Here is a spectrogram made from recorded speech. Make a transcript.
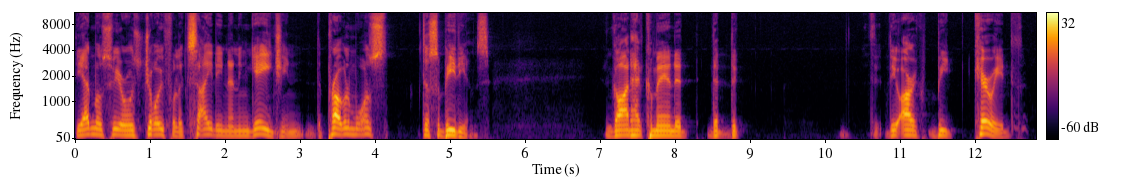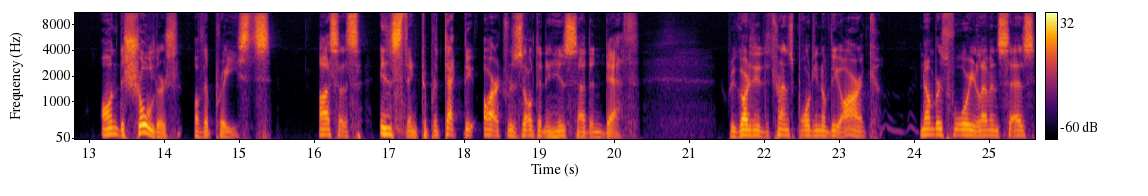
The atmosphere was joyful, exciting, and engaging. The problem was disobedience. God had commanded that the the ark be carried on the shoulders of the priests. Uzzah's instinct to protect the ark resulted in his sudden death. Regarding the transporting of the ark, Numbers 4:11 says,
